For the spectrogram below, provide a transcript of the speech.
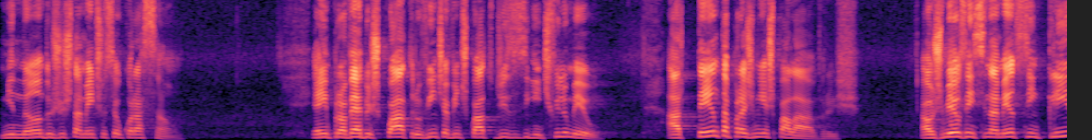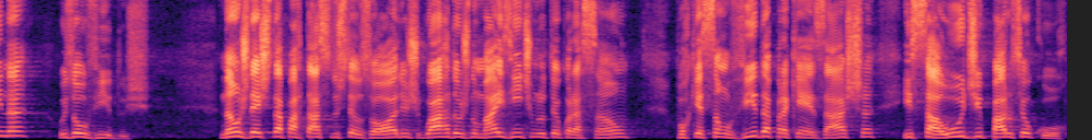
minando justamente o seu coração. Em Provérbios 4, 20 a 24 diz o seguinte: Filho meu, atenta para as minhas palavras, aos meus ensinamentos inclina os ouvidos. Não os deixes apartar-se dos teus olhos, guarda-os no mais íntimo do teu coração, porque são vida para quem as acha e saúde para o seu corpo.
